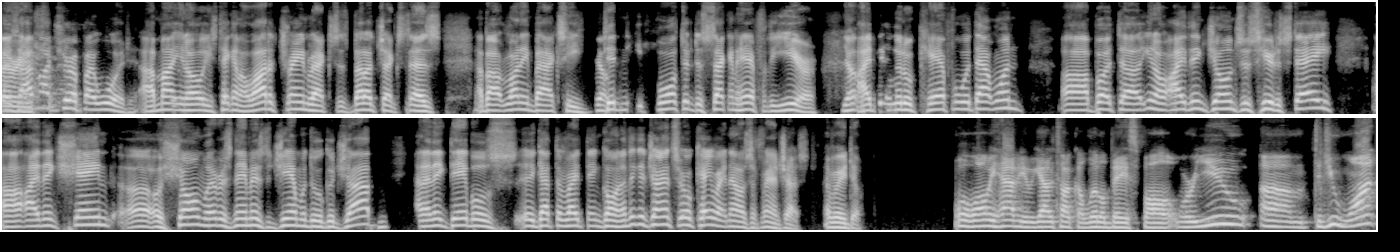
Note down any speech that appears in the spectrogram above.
I'm not sure if I would. I might, you know, he's taken a lot of train wrecks, as Belichick says about running backs. He yep. didn't, he faltered the second half of the year. Yep. I'd be a little careful with that one. Uh, but, uh, you know, I think Jones is here to stay. Uh, I think Shane uh, or Sean, whatever his name is, the GM will do a good job. And I think Daboll's got the right thing going. I think the Giants are okay right now as a franchise. I really do. Well, while we have you, we got to talk a little baseball. Were you? um Did you want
